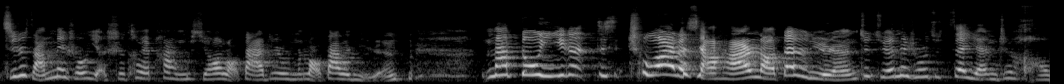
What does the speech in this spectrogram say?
其实咱们那时候也是特别怕什么学校老大，这种什么老大的女人，那都一个这初二的小孩儿，老大的女人，就觉得那时候就在眼里真好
